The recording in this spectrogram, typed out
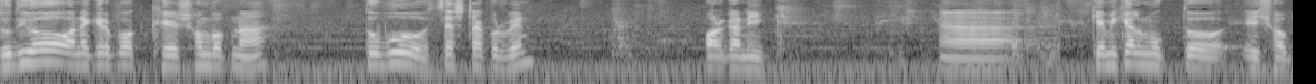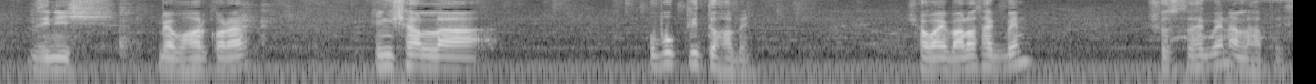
যদিও অনেকের পক্ষে সম্ভব না, তবুও চেষ্টা করবেন অর্গানিক কেমিক্যাল মুক্ত এইসব জিনিস ব্যবহার করার। ইনশাল্লাহ উপকৃত হবেন। সবাই ভালো থাকবেন, সুস্থ থাকবেন, আল্লাহ হাফেজ।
